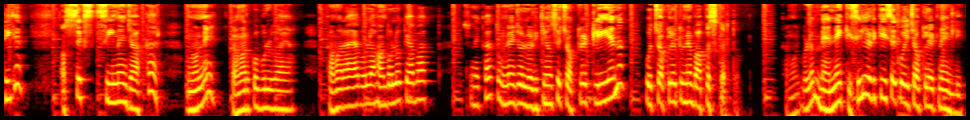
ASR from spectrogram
ठीक है? और सिक्स सी में जाकर उन्होंने कमर को बुलवाया। कमर आया, बोला हाँ बोलो, क्या बात? उसने कहा, तुमने जो लड़कियों से चॉकलेट ली है ना, वो चॉकलेट उन्हें वापस कर दो। कमर बोला, मैंने किसी लड़की से कोई चॉकलेट नहीं ली।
